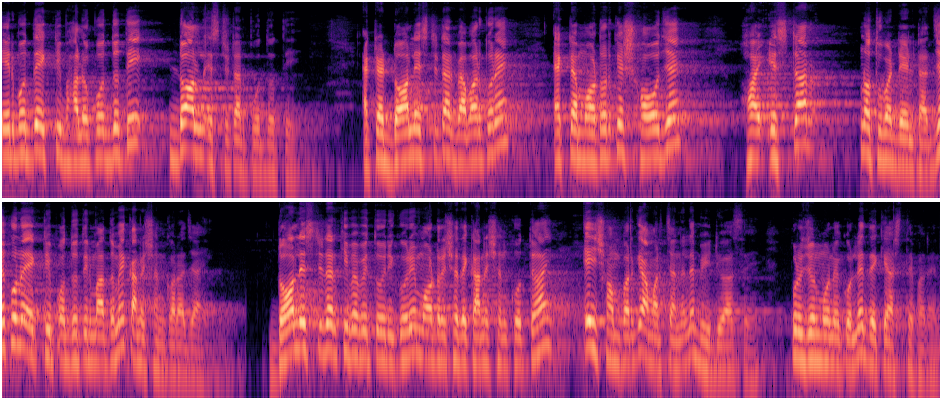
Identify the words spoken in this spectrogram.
এর মধ্যে একটি ভালো পদ্ধতি ডল স্টেটার পদ্ধতি। একটা ডল স্টেটার ব্যবহার করে একটা মোটরকে সহজে হয় স্টার নতুবা ডেল্টা যে কোনো একটি পদ্ধতির মাধ্যমে কানেকশন করা যায়। ডল স্টেটার কীভাবে তৈরি করে মোটরের সাথে কানেকশন করতে হয়, এই সম্পর্কে আমার চ্যানেলে ভিডিও আছে। প্রয়োজন মনে করলে দেখে আসতে পারেন।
